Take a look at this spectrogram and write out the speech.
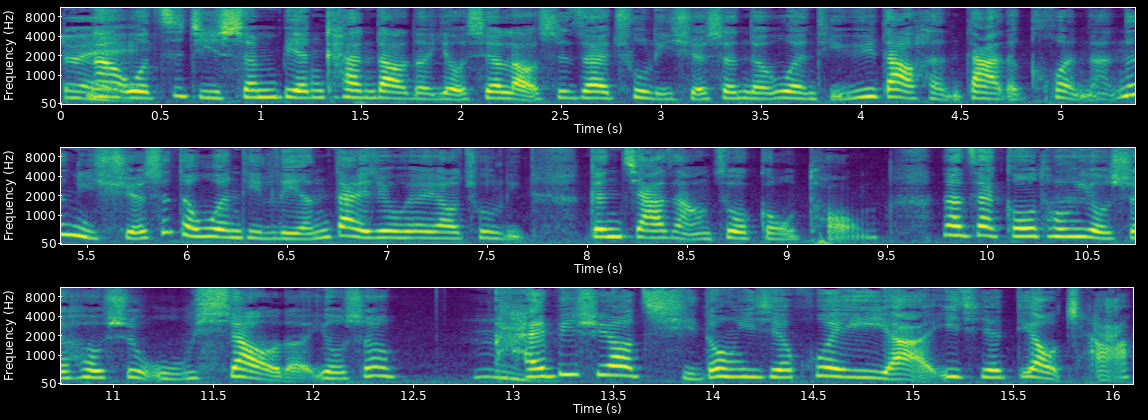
对。那我自己身边看到的有些老师在处理学生的问题，遇到很大的困难。那你学生的问题连带就会要处理，跟家长做沟通。那在沟通有时候是无效的，有时候。还必须要启动一些会议啊，一些调查。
